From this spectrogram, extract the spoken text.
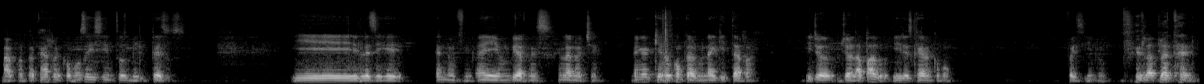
me acuerdo que ahorré como 600 mil pesos. Y les dije, ahí un viernes en la noche, venga, quiero comprarme una guitarra. Y yo, yo la pago. Y les quedaron como, pues sí, no, es la plata de él.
